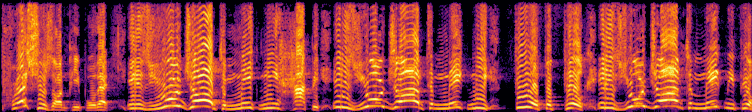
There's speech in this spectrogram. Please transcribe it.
pressures on people that it is your job to make me happy. It is your job to make me feel fulfilled. It is your job to make me feel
